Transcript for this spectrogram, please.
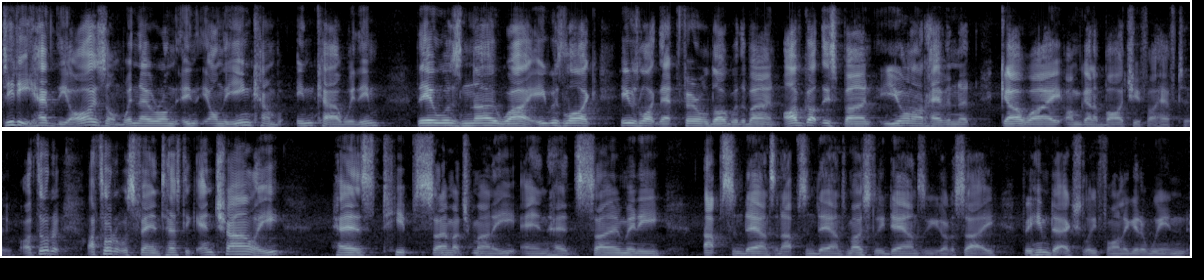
did he have the eyes on when they were on in, on the income in car with him? There was no way. He was like he was like that feral dog with a bone. I've got this bone. You're not having it. Go away. I'm going to bite you if I have to. I thought it. I thought it was fantastic. And Charlie has tipped so much money and had so many ups and downs and ups and downs, mostly downs, you got to say. For him to actually finally get a win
